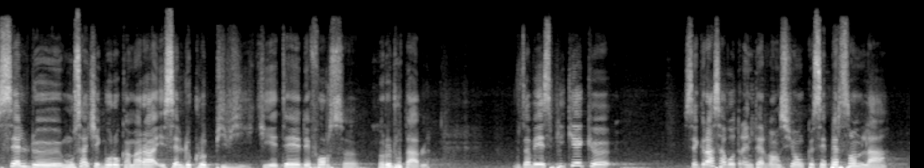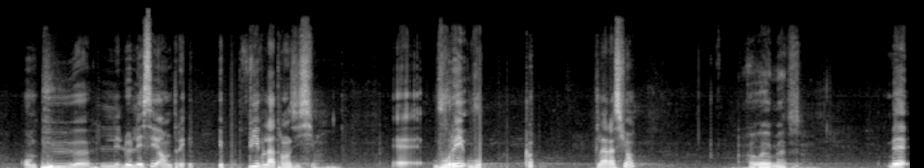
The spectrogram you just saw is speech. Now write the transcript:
Celle de Moussa Tchegboro Kamara et celle de Claude Pivy, qui étaient des forces euh, redoutables. Vous avez expliqué que c'est grâce à votre intervention que ces personnes-là ont pu euh, le laisser entrer et suivre la transition. Euh, vous, vous déclaration? Oui, maître. Mais,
